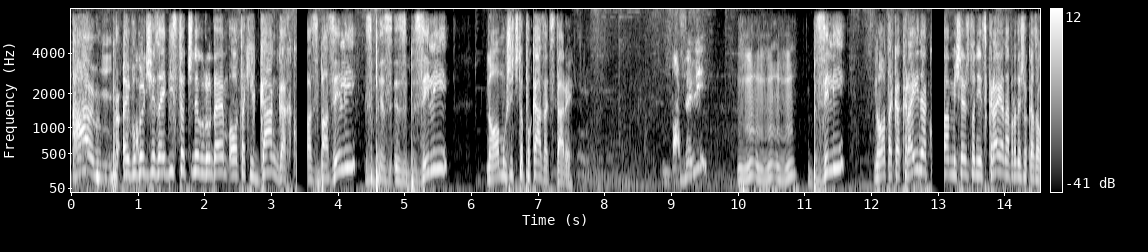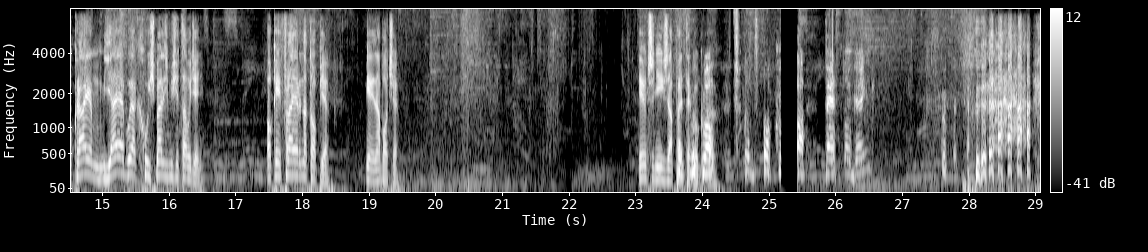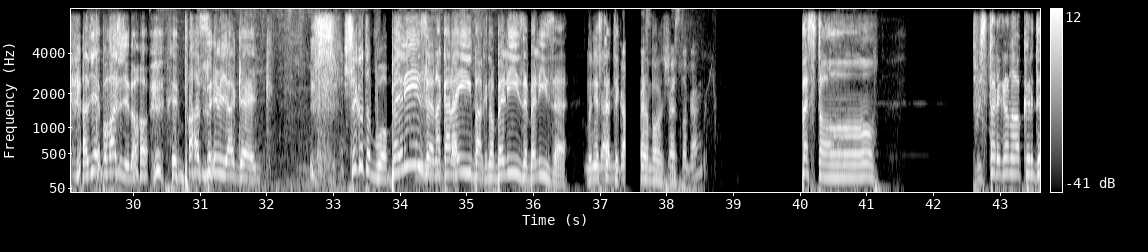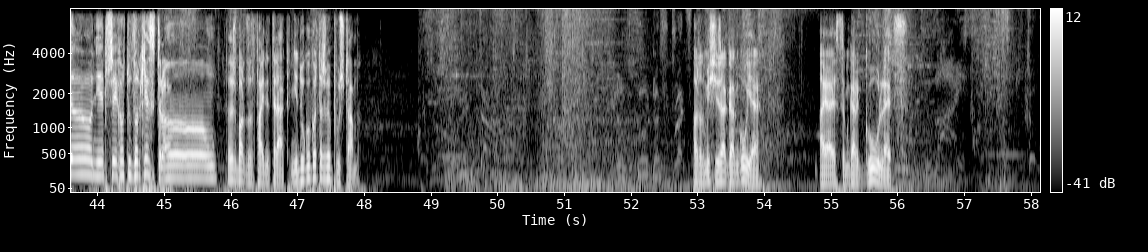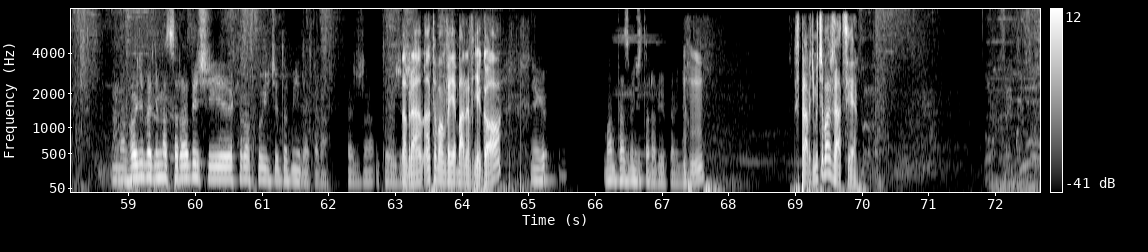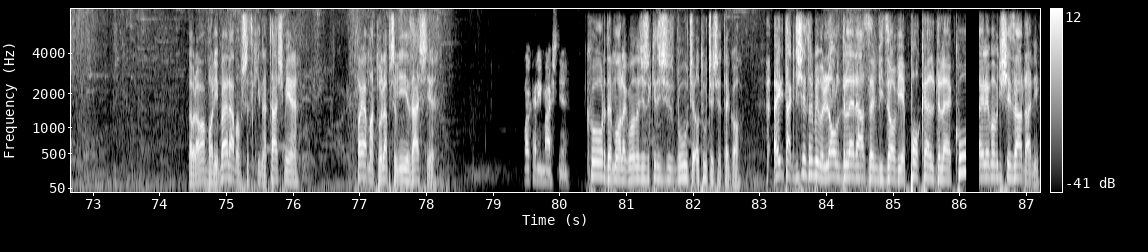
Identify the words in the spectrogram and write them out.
A, br- ej, w ogóle dzisiaj zajebisty odcinek oglądałem o takich gangach, k***a, z Bazylii? Z, Bez- z Bzylii? No, muszę ci to pokazać, stary. Bazylii? Mhm, mhm, mhm. Bzyli? No, taka kraina, kurwa, myślałem, że to nie jest kraj, a naprawdę się okazał krajem. Jaja były jak chuj, śmialiśmy się cały dzień. Okej, frajer na topie. Nie, na bocie. Nie wiem, czy nie iść AP tego Kurwa, góry. To, to kurwa Pesto Gang? Ale nie, poważnie no. Bazylia Gang. Z czego to było? Belize na Karaibach, no Belize, Belize. No niestety, Pesto, bądź. Pesto Gang? Pesto! Twój stary gra na akordeonie, przyjechał tu z orkiestrą. To też bardzo fajny track. Niedługo go też wypuszczam. A on myśli, że ja ganguję. A ja jestem gargulec. No woli będzie ma co robić i chyba pójdzie do mida teraz. Także. Dobra, a to mam wyjebane w niego. Nie, bo on teraz będzie to robił pewnie. Mhm. Sprawdźmy, czy masz rację. Dobra, mam Wolibera, mam wszystkich na taśmie. Twoja matula przy mnie nie zaśnie. Makari maśnie. Kurde, Molek, mam nadzieję, że kiedyś wyuczy, otuczę się tego. Ej, tak, dzisiaj zrobimy LOLdle razem, widzowie, Pokeldle, kurwa, ile mam dzisiaj zadań.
